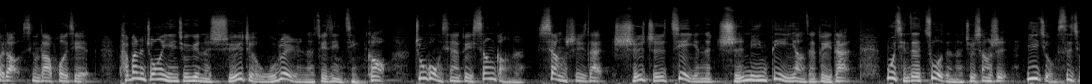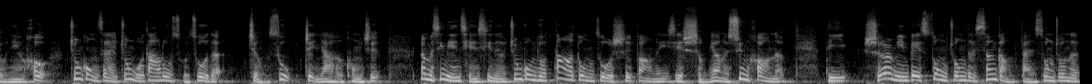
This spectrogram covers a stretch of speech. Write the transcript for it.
回到《新闻大破解》。台湾的中央研究院的学者吴瑞人呢，最近警告中共，现在对香港呢，像是在实质戒严的殖民地一样在对待。目前在做的呢，就像是一九四九年后中共在中国大陆所做的整肃、镇压和控制。那么新年前夕呢，中共又大动作释放了一些什么样的讯号呢？第一，十二名被送中的香港反送中的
